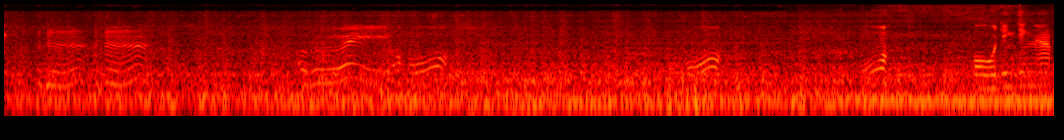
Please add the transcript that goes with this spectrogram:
กอือหืออือหึ้ย โอ้โห โอ้โหโอ้ปูจริง ๆ นะครับ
